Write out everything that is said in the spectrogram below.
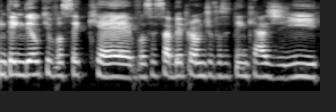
entender o que você quer, você saber para onde você tem que agir.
